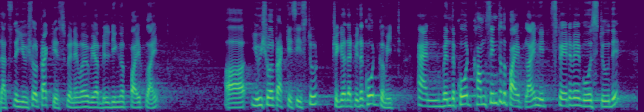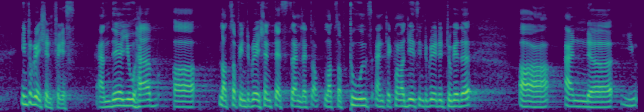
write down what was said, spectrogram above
That's the usual practice whenever we are building a pipeline. Uh, usual practice is to trigger that with a code commit. And when the code comes into the pipeline, it straight away goes to the integration phase. And there you have uh, lots of integration tests and lots of tools and technologies integrated together. Uh, and uh, you,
